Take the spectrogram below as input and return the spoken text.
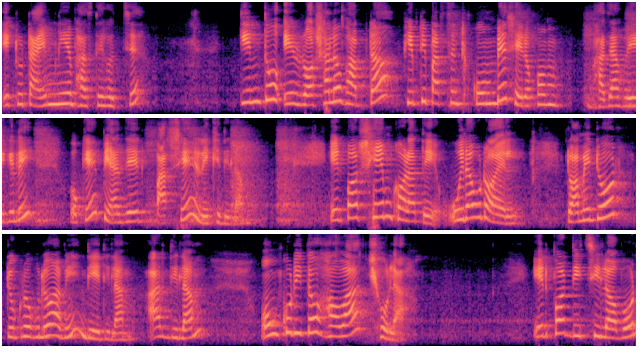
একটু টাইম নিয়ে ভাজতে হচ্ছে। কিন্তু এর রসালো ভাবটা ফিফটি পার্সেন্ট কমবে সেরকম ভাজা হয়ে গেলেই ওকে পেঁয়াজের পাশে রেখে দিলাম। এরপর সেম কড়াতে উইদাউট অয়েল টমেটোর টুকরোগুলো আমি দিয়ে দিলাম। আর দিলাম অঙ্কুরিত হওয়া ছোলা। এরপর দিচ্ছি লবণ।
